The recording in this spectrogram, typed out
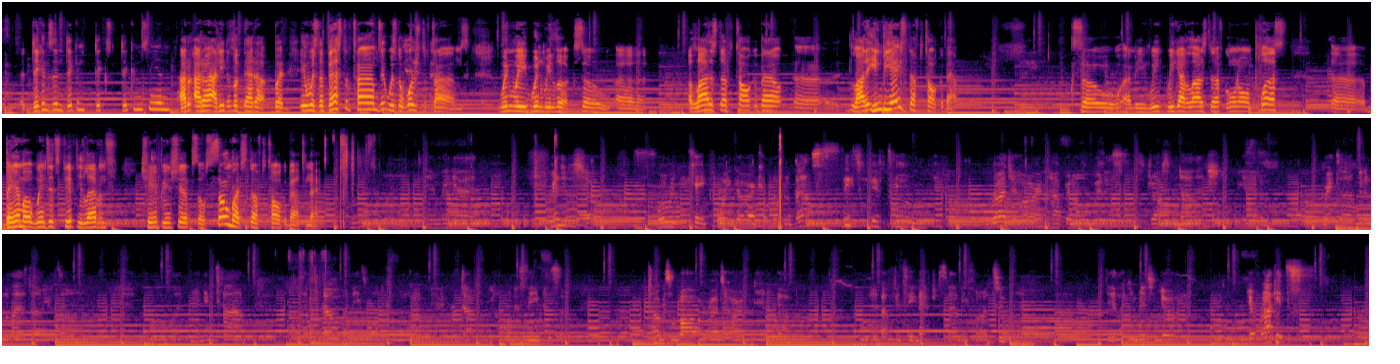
Dickinson, Dickens, Dicks, Dickensian. I don't, I don't, I need to look that up. But it was the best of times. It was the worst of times when we when we look. So uh, a lot of stuff to talk about. Uh, a lot of NBA stuff to talk about. So I mean, we we got a lot of stuff going on. Plus, uh, Bama wins its 11th championship. So so much stuff to talk about tonight. Of the show, former UK point guard, coming up at about 6'15. Roger Harden hopping on with us to drop some knowledge. We had a great time with him the last time he was on. It's like, man, anytime, let me know when he's wanting to come on. And it worked out for me on this evening. So, talking some ball with Roger Harden in about, in about 15 after. So that'll be fun too. Your your Rockets.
